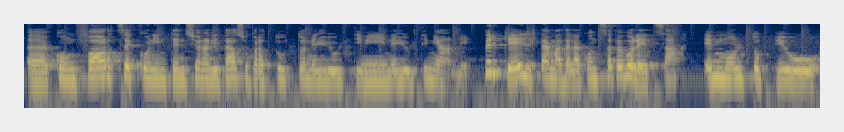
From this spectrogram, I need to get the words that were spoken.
uh, con forza e con intenzionalità soprattutto negli ultimi, negli ultimi, anni, perché il tema della consapevolezza è molto più uh,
